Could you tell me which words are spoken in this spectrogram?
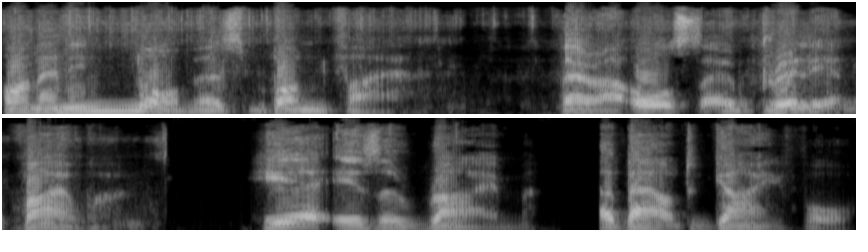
on an enormous bonfire. There are also brilliant fireworks. Here is a rhyme about Guy Fawkes.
